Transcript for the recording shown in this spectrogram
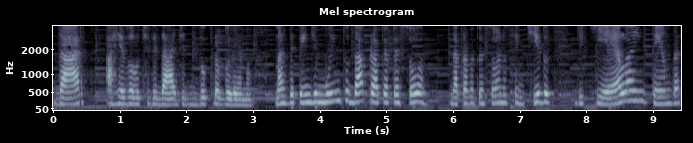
dar a resolutividade do problema, mas depende muito da própria pessoa, da própria pessoa no sentido de que ela entenda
